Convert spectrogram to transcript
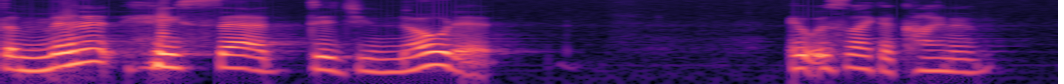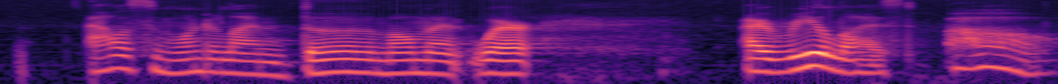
the minute he said, Did you note it? it was like a kind of Alice in Wonderland, the moment where I realized, oh,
